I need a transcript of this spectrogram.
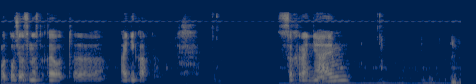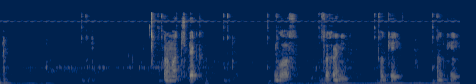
Вот получилась у нас такая вот э, ID карта. Сохраняем. Формат JPEG. Глаз. Сохранить. Окей. Окей.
